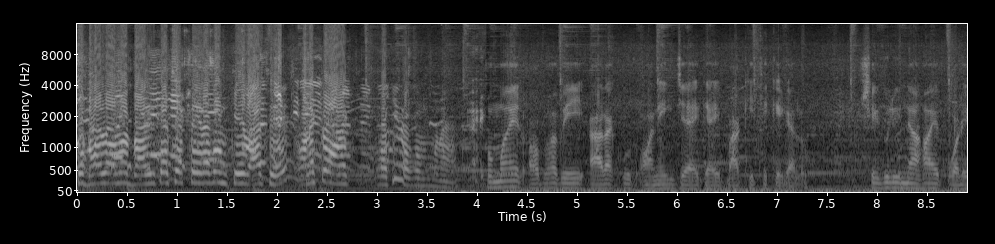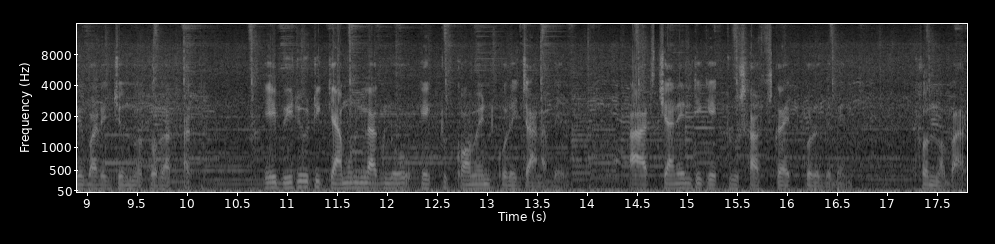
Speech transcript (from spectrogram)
খুব ভালো আমার বাড়ির কাছে একটা এরকম আছে। অনেকটা অনেক একই রকম মনে হয়। সময়ের অভাবে আরাকুর অনেক জায়গায় বাকি থেকে গেল। সেগুলি না হয় পরের বারের জন্য তোলা থাক এই ভিডিওটি কেমন লাগল একটু কমেন্ট করে জানাবেন। আর চ্যানেলটিকে একটু সাবস্ক্রাইব করে দেবেন। ধন্যবাদ।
